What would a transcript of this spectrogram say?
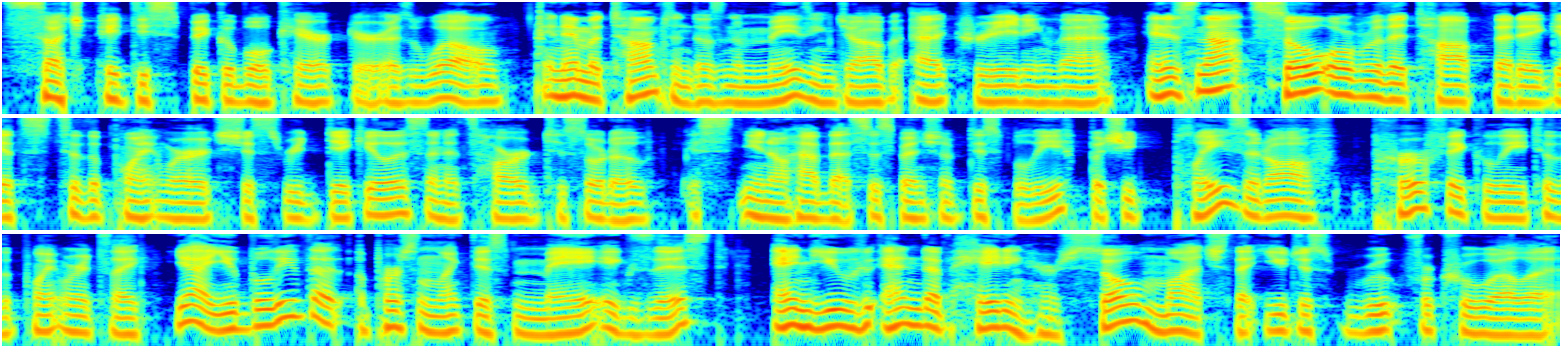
such a despicable character as well. And Emma Thompson does an amazing job at creating that. And it's not so over the top that it gets to the point where it's just ridiculous and it's hard to sort of, you know, have that suspension of disbelief, but she plays it off perfectly to the point where it's like, yeah, you believe that a person like this may exist, and you end up hating her so much that you just root for Cruella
